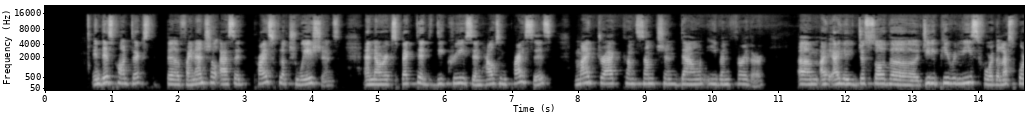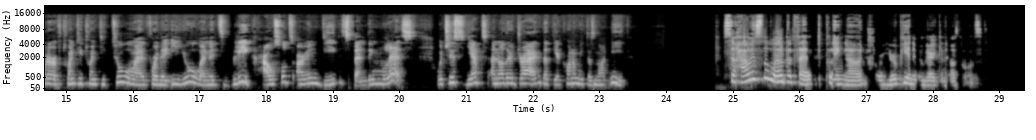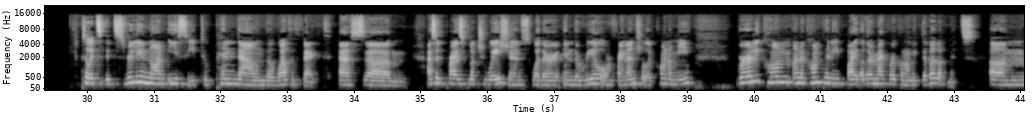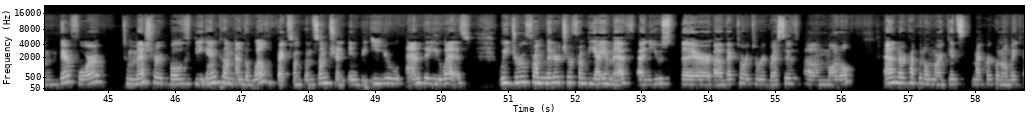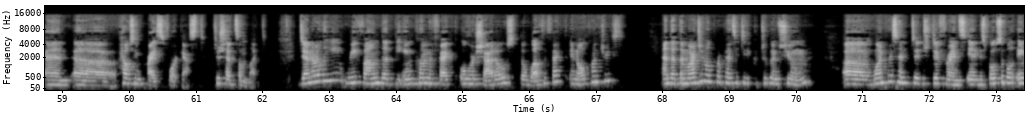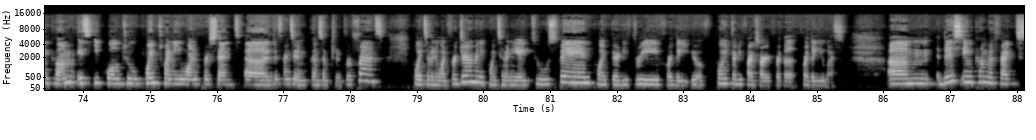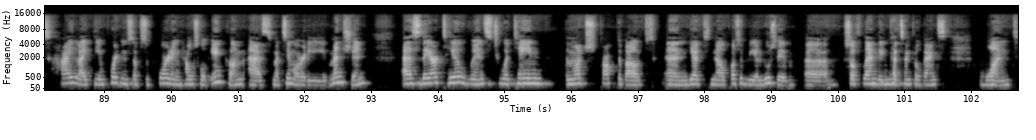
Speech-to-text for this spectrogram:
In this context, the financial asset price fluctuations and our expected decrease in housing prices might drag consumption down even further. Um, I, I, just saw the GDP release for the last quarter of 2022 uh, for the EU, and it's bleak. Households are indeed spending less, which is yet another drag that the economy does not need. So, how is the wealth effect playing out for European and American households? So it's it's really not easy to pin down the wealth effect as um, asset price fluctuations, whether in the real or financial economy, rarely come unaccompanied by other macroeconomic developments. Um, therefore, to measure both the income and the wealth effects on consumption in the EU and the US, we drew from literature from the IMF and used their uh, vector autoregressive uh, model and our capital markets macroeconomic and uh, housing price forecast to shed some light. Generally, we found that the income effect overshadows the wealth effect in all countries, and that the marginal propensity to consume, uh, one percentage difference in disposable income is equal to 0.21% uh, difference in consumption for France, 0.71 for Germany, 0.78 to Spain, 0.33 for the 0.35 sorry for the for the US. Um, this income effects highlight the importance of supporting household income, as Maxime already mentioned, as they are tailwinds to attain the much talked about and yet now possibly elusive uh, soft landing that central banks want.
